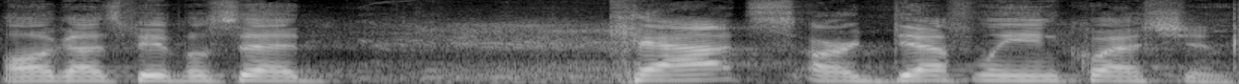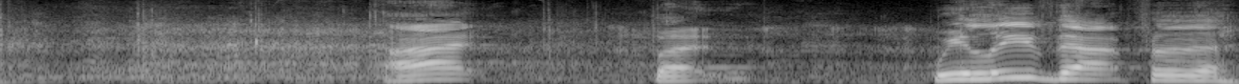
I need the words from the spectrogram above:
All God's people said, cats are definitely in question. All right? But we leave that for the,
